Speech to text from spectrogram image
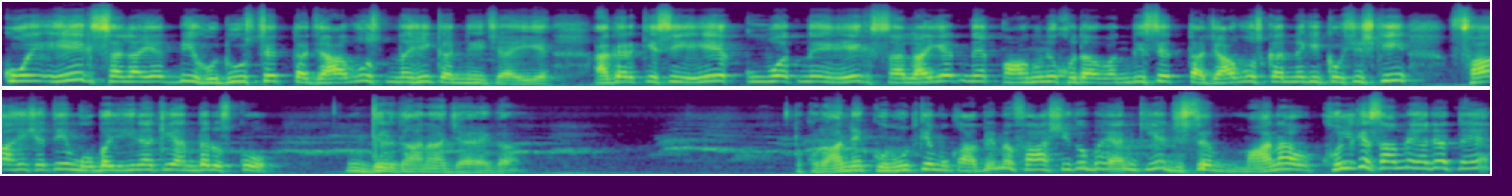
کوئی ایک صلاحیت بھی حدود سے تجاوز نہیں کرنی چاہیے۔ اگر کسی ایک قوت نے، ایک صلاحیت نے قانون خدا بندی سے تجاوز کرنے کی کوشش کی، فاحشتی مبینہ کے اندر اس کو گردانا جائے گا۔ تو قرآن نے قنوت کے مقابلے میں فحاشی کو بیان کیا، جس سے معنی کھل کے سامنے آ جاتے ہیں،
